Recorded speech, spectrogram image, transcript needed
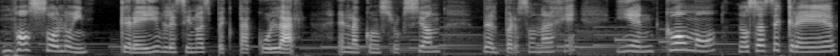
no solo increíble, sino espectacular en la construcción del personaje y en cómo nos hace creer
